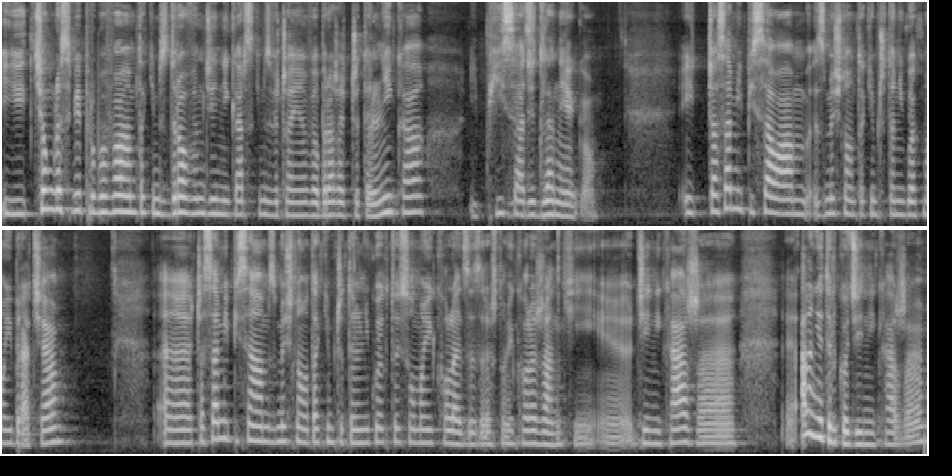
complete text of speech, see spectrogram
I ciągle sobie próbowałam takim zdrowym dziennikarskim zwyczajem wyobrażać czytelnika i pisać dla niego. I czasami pisałam z myślą o takim czytelniku jak moi bracia, E, Czasami pisałam z myślą o takim czytelniku, jak to są moi koledzy, zresztą i koleżanki, e, dziennikarze, e, ale nie tylko dziennikarze,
